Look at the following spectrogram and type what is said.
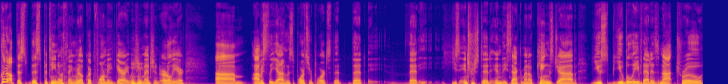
Clear up this this Pitino thing real quick for me, Gary, which you mentioned earlier. Um, obviously, Yahoo Sports reports that that that he- he's interested in the Sacramento Kings job. You you believe that is not true,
